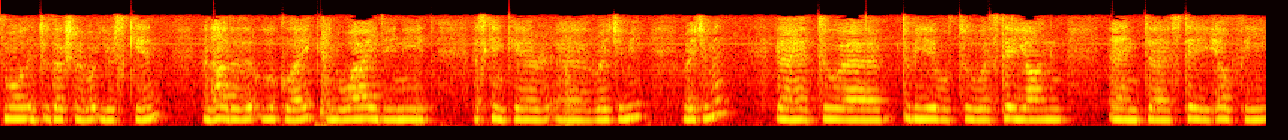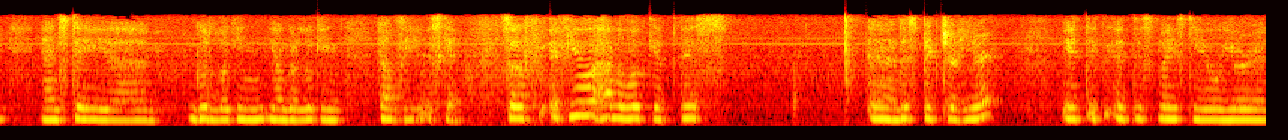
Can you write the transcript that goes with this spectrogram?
small introduction about your skin and how does it look like and why do you need a skincare uh, regimen, regimen uh, to, uh, to be able to stay young and uh, stay healthy and stay uh, good looking, younger looking, healthy skin. So if, if you have a look at this, uh, this picture here, it, it, it displays to you your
